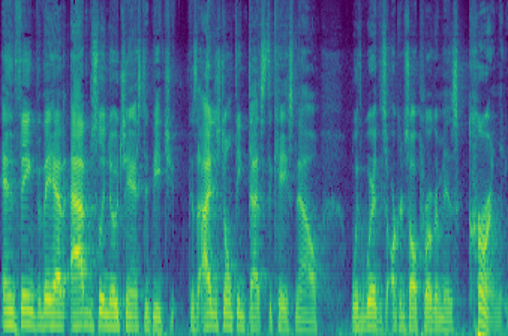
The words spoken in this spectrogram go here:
and think that they have absolutely no chance to beat you because I just don't think that's the case now with where this Arkansas program is currently.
